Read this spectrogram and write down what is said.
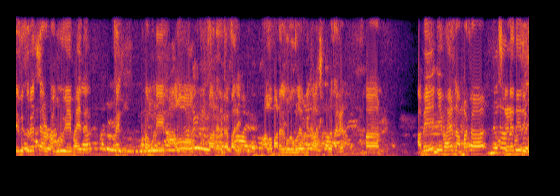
এর ভিতরে তেরোটা গরু এই ভাইদের। অনেক মোটামুটি ভালো মানের ব্যাপারে ভালো মানের গরুগুলো উনি কালেকশন করে থাকেন। আর আমি এই ভাইয়ের নাম্বারটা স্ক্রিনে দিয়ে দিব।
